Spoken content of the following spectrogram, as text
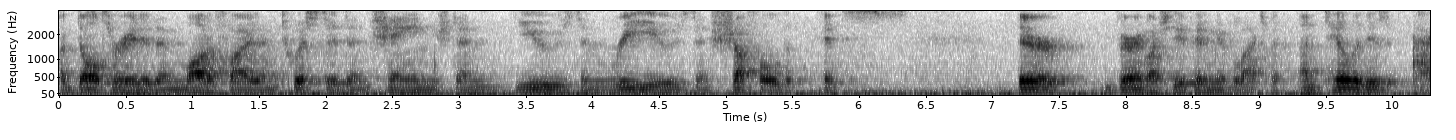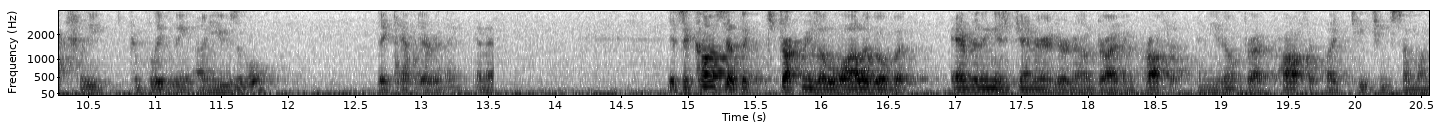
adulterated and modified and twisted and changed and used and reused and shuffled. It's, they're very much the epitome of blacksmith. Until it is actually completely unusable, they kept everything. And it's a concept that struck me a little while ago, but everything is generated around driving profit, and you don't drive profit by teaching someone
